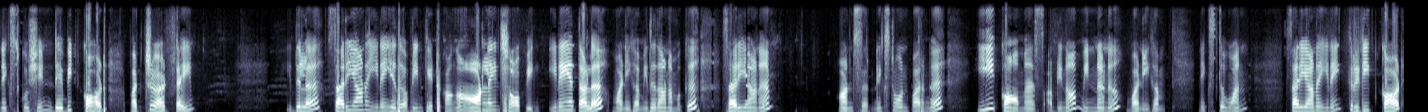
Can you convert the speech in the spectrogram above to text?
நெக்ஸ்ட் கொஷின் டெபிட் கார்டு பற்று அட்டை. இதுல சரியான இணை எது அப்படின்னு கேட்டிருக்காங்க. ஆன்லைன் ஷாப்பிங் இணையதள வணிகம். இதுதான் நமக்கு சரியான ஆன்சர் நெக்ஸ்ட் ஒன் பாருங்க. இ காமர்ஸ் அப்படின்னா மின்னணு வணிகம். நெக்ஸ்ட் ஒன் சரியான இணை கிரெடிட் கார்டு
